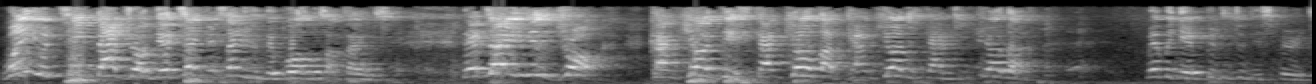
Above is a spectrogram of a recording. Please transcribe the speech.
when you take that drug, they tell, they say it's in the bottle sometimes. They tell you this drug can cure this, can cure that, can cure this, can cure that. Maybe they put it to the spirit.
